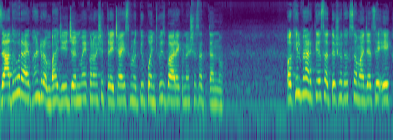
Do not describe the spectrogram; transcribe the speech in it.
जाधव रायभान रंभाजी जन्म एकोणीसशे त्रेचाळीस मृत्यू पंचवीस बारा एकोणीसशे सत्त्याण्णव. अखिल भारतीय सत्यशोधक समाजाचे एक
